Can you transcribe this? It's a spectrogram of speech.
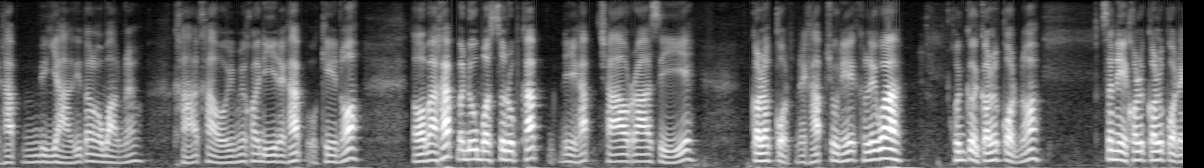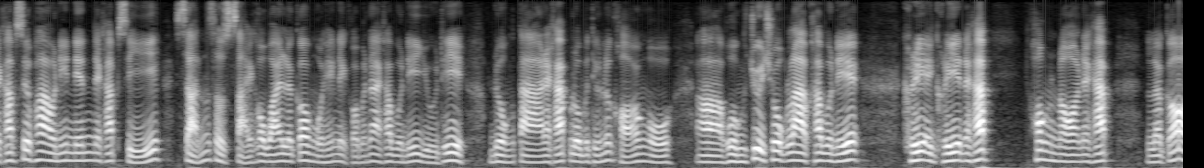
นะครับมีกอย่างที่ต้องระวังนะขาเข่ายังไม่ค่อยดีนะครับโอเคเนาะ ต่อมาครับมาดูบทสรุปครับนี่ครับชาวราศีกรกฎนะครับช่วงนี้เขาเรียกว่าคนเกิดกรกฎเนาะเสน่ห์คนกรกฎนะครับเสื้อผ้าวันนี้เน้นนะครับสีสันสดใสเข้าไว้แล้วก็โง่เฮงเด็กก็ไม่ได้ครับวันนี้อยู่ที่ดวงตานะครับรวมไปถึงเรื่องของโง่ห่วงจุ้ยโชคลาภครับวันนี้ครีแอนครีนะครับห้องนอนนะครับ แล้วก็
